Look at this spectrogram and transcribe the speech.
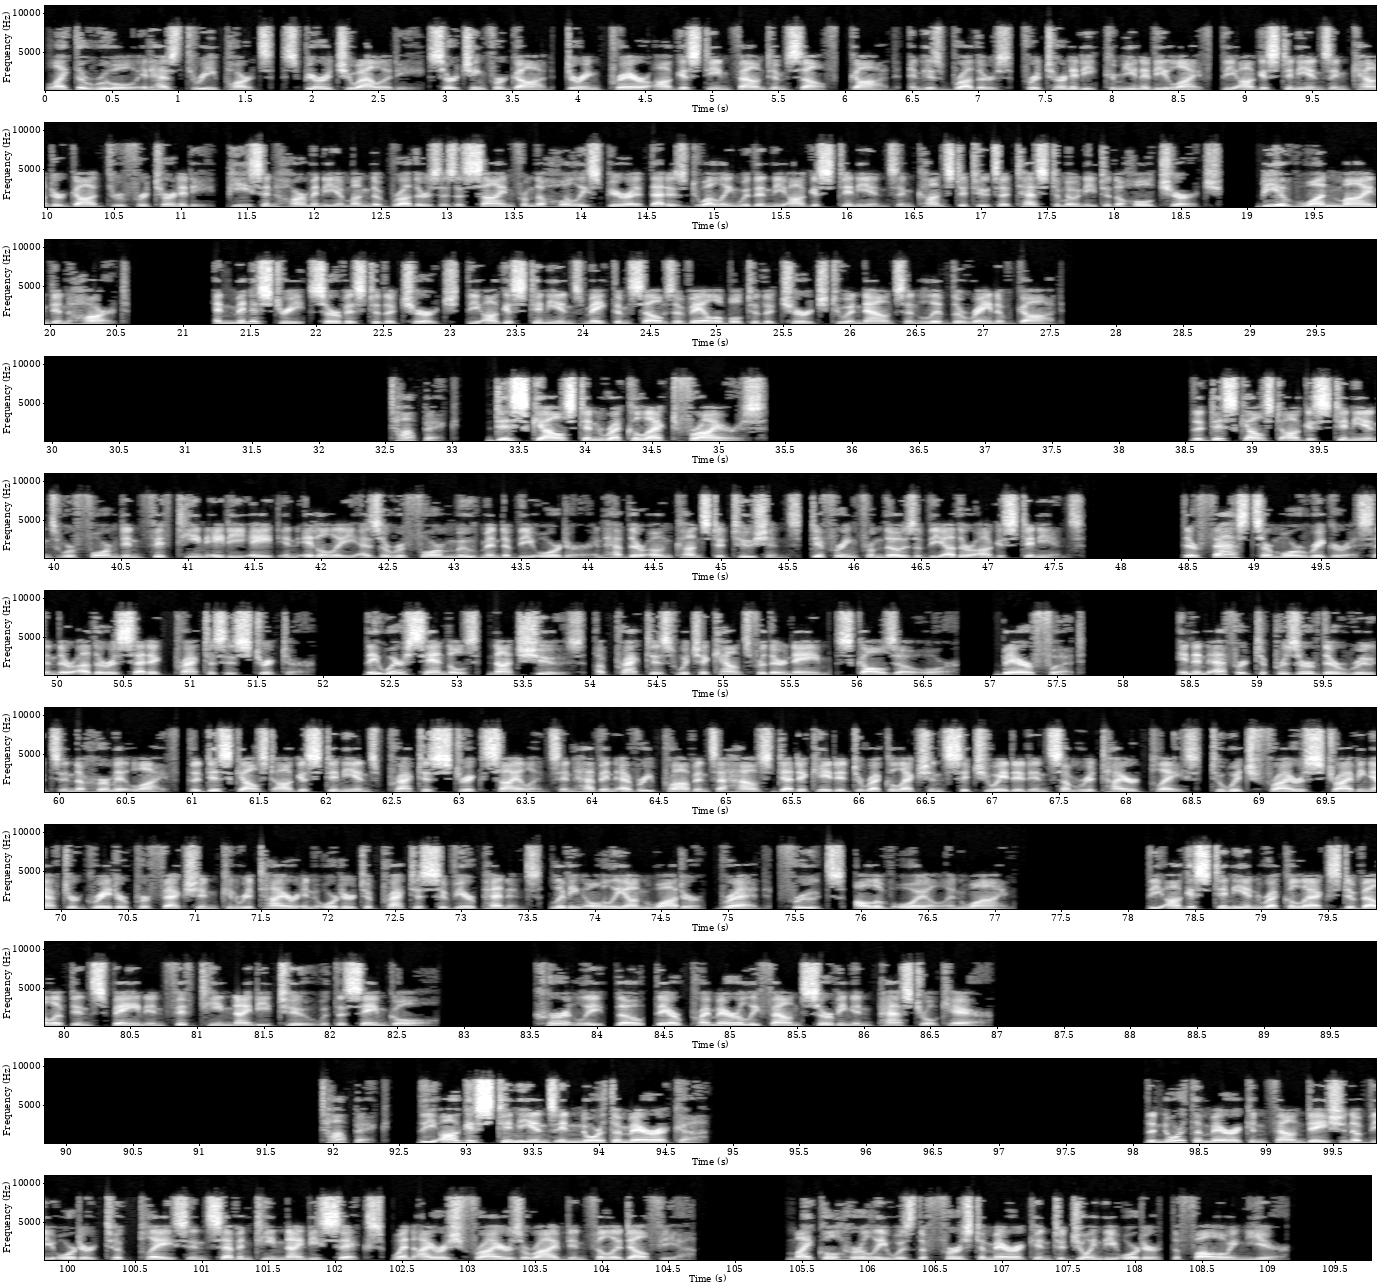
Like the rule it has three parts, spirituality searching for God, during prayer Augustine found himself, God, and his brothers, fraternity community life, the Augustinians encounter God through fraternity, peace and harmony among the brothers is a sign from the Holy Spirit that is dwelling within the Augustinians and constitutes a testimony to the whole Church, "...be of one mind and heart." and ministry service to the Church, the Augustinians make themselves available to the Church to announce and live the reign of God. Discalced and Recollect friars The Discalced Augustinians were formed in 1588 in Italy as a reform movement of the order and have their own constitutions, differing from those of the other Augustinians. Their fasts are more rigorous and their other ascetic practices stricter. They wear sandals, not shoes, a practice which accounts for their name scalzo or barefoot. In an effort to preserve their roots in the hermit life, the Discalced Augustinians practice strict silence and have in every province a house dedicated to recollection situated in some retired place, to which friars striving after greater perfection can retire in order to practice severe penance, living only on water, bread, fruits, olive oil and wine. The Augustinian Recollects developed in Spain in 1592 with the same goal. Currently, though, they are primarily found serving in pastoral care. The Augustinians in North America The North American foundation of the order took place in 1796, when Irish friars arrived in Philadelphia. Michael Hurley was the first American to join the order, the following year.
